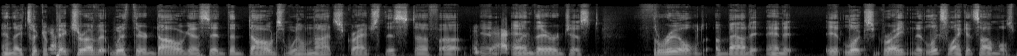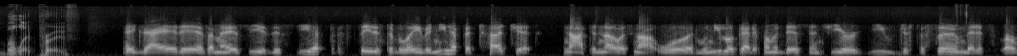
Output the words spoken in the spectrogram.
and they took a picture of it with their dog and said the dogs will not scratch this stuff up, Exactly. and and they're just thrilled about it, and it it looks great, and it looks like it's almost bulletproof. Exactly, it is. I mean, it's you, this, you have to see this to believe, and you have to touch it not to know it's not wood. When you look at it from a distance, you're you just assume that it's a,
